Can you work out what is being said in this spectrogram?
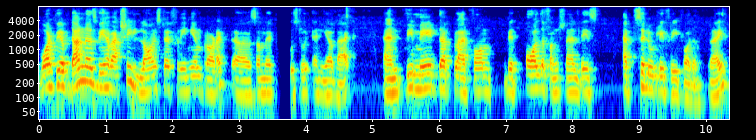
What we have done is we have actually launched a freemium product uh, somewhere close to a year back, and we made the platform with all the functionalities absolutely free for them, right?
